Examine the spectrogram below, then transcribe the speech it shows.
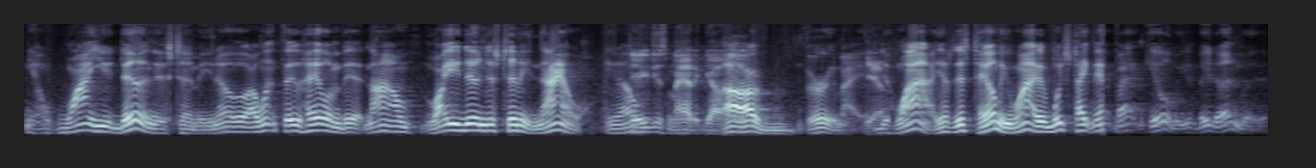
you know, why are you doing this to me? You know, I went through hell in Vietnam. Why are you doing this to me now? You know? Yeah, you're just mad at God. Oh, I was very mad. Yeah. Why? Just, tell me why. Would you take me out back and kill me. Just be done with it.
